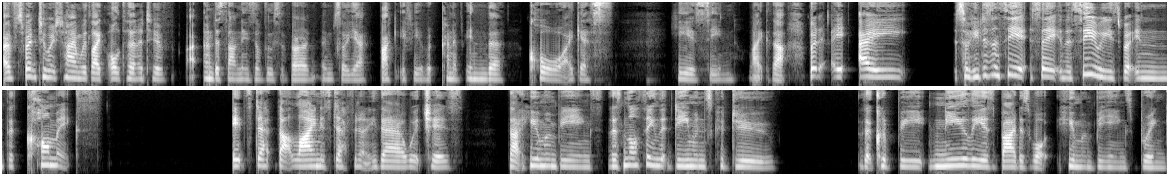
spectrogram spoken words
I've spent too much time with like alternative uh, understandings of Lucifer, and so yeah, back if you're kind of in the core, I guess he is seen like that. But I, I so he doesn't see it say it in the series, but in the comics, it's de- that line is definitely there, which is that human beings, there's nothing that demons could do that could be nearly as bad as what human beings bring,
